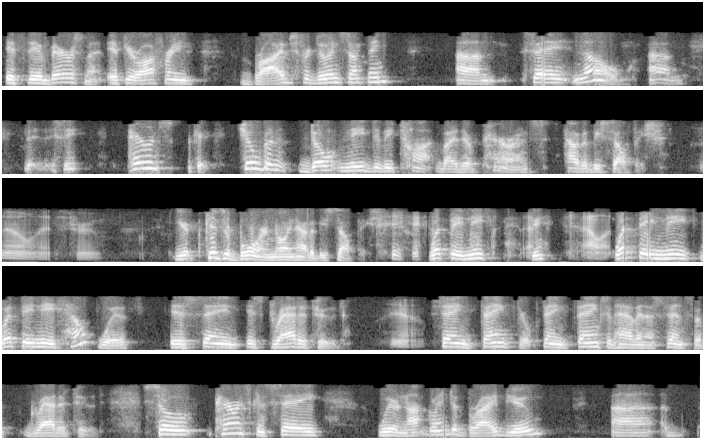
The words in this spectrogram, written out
It's the embarrassment. If you're offering bribes for doing something, um, say no. Um, see, parents, okay, children don't need to be taught by their parents how to be selfish. No, that's true. Your kids are born knowing how to be selfish. what they need, okay, what they need, what they need help with is saying is gratitude. Yeah. Saying thank you, saying thanks, and having a sense of gratitude. So parents can say, we're not going to bribe you, uh,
